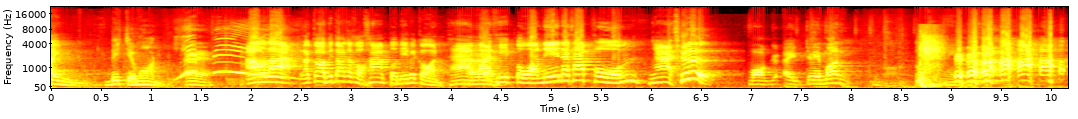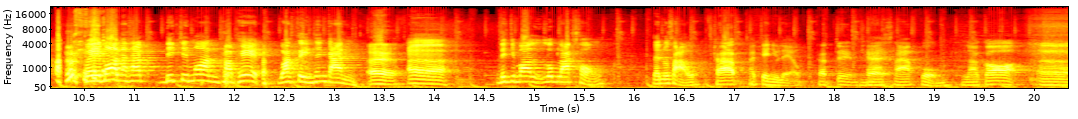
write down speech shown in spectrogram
ติ่ง ดิจิมอนเออเอาล่ะ แล้วก็พี่ต้องจะขอข้ามตัวนี้ไปก่อนอ่าเออ มาที่ตัวนี้นะครับผมง่าชื่อบอกไอ้เกรมอนเกรมอนนะครับ ดิจิมอนประเภทวัคซีนเช่นกัน เออ เอ่อ ดิจิมอนรูปลักษณ์ของไดโนเสาร์ครับ ชัดเจนอยู่แล้วชัดเจนแค่นะครับผม แล้วก็ เอ่อ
